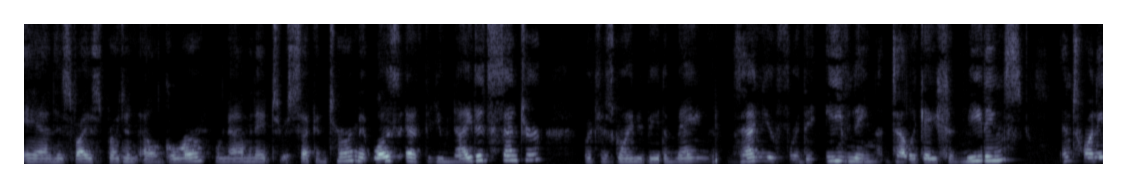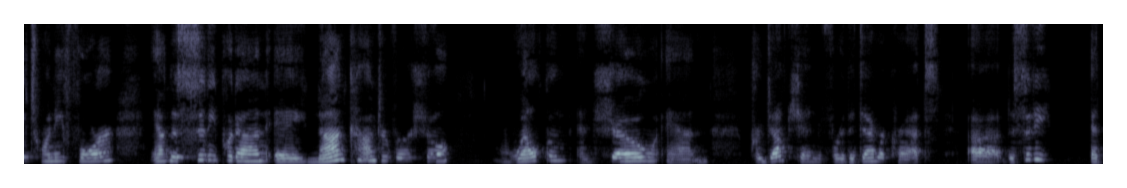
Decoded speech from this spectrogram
and his vice president Al Gore were nominated to a second term. It was at the United Center, which is going to be the main venue for the evening delegation meetings in 2024. And the city put on a non controversial welcome and show and production for the Democrats. Uh, the city, at,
